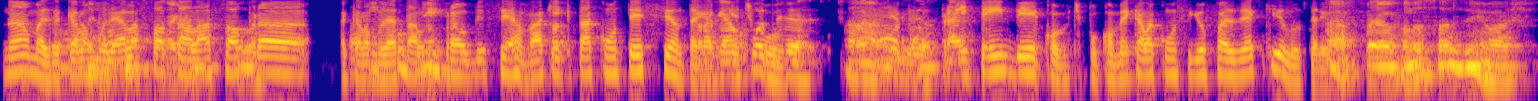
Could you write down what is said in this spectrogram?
Não, mas aquela mulher, ela só tá lá só pra. Aquela mulher tá lá pra observar o que que tá acontecendo, tá Pra ligado? ganhar o Porque, tipo, poder. Pra Ah, ganhar é, poder. pra entender como, tipo, como é que ela conseguiu fazer aquilo, tá Ah, ligado? foi a Wanda sozinha, eu acho.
